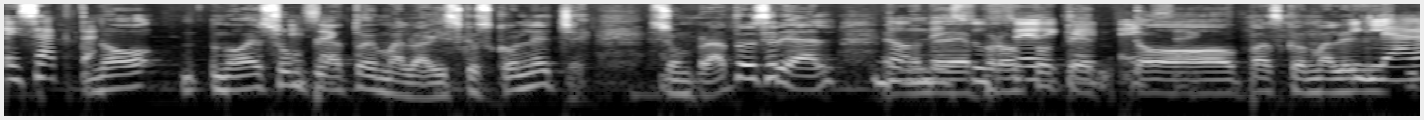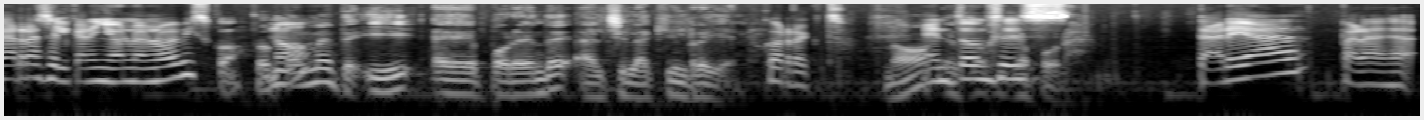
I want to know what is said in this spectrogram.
Exacta. No, no es un Exacto. plato de malvaviscos con leche. Es un plato de cereal en donde, donde de pronto te hay- topas con Y malvaviscos. le agarras el cariño al malvavisco, ¿no? Totalmente. Y eh, por ende al chilaquil relleno. Correcto. ¿No? Es Entonces, tarea para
